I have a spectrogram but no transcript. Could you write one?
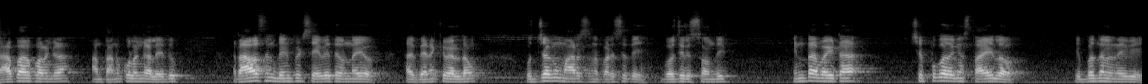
వ్యాపార పరంగా అంత అనుకూలంగా లేదు. రావాల్సిన బెనిఫిట్స్ ఏవైతే ఉన్నాయో అవి వెనక్కి వెళ్ళడం ఉద్యోగం మారాల్సిన పరిస్థితి గోచరిస్తోంది. ఇంట బయట చెప్పుకోదగిన స్థాయిలో ఇబ్బందులు అనేవి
